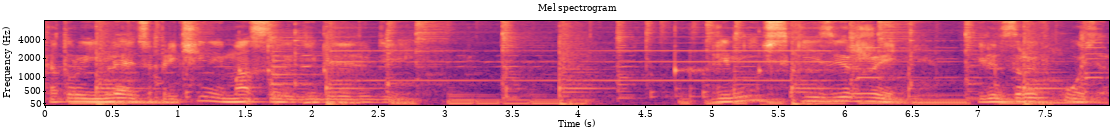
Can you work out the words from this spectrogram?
которые являются причиной массовой гибели людей. Ливнические извержения или взрыв озера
